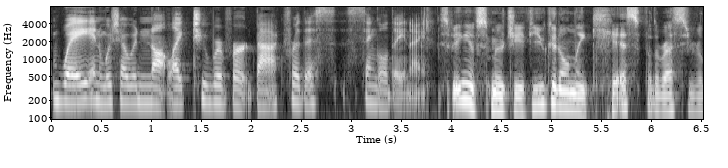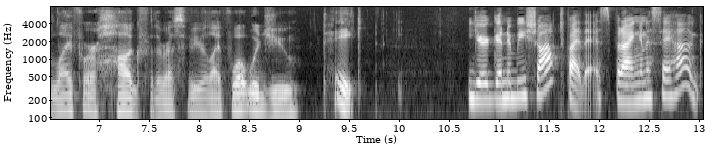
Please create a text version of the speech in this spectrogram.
way in which I would not like to revert back for this single day night. Speaking of smoochy, if you could only kiss for the rest of your life or hug for the rest of your life, what would you take? You're going to be shocked by this, but I'm going to say hug.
